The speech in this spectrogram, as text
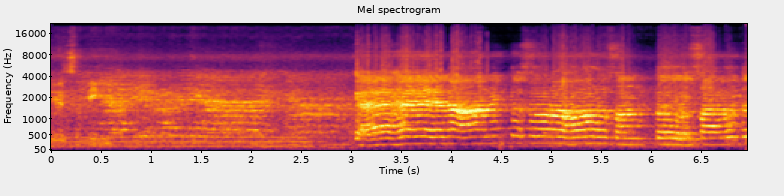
ਜਿਸ ਦੀ ਕਹਿ ਨਾਨਕ ਸੁਣੋ ਸੰਤੋ, ਸ਼ਬਦ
